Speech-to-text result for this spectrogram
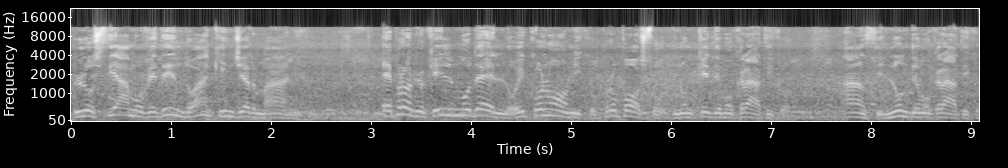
lo stiamo vedendo anche in Germania. È proprio che il modello economico proposto, nonché democratico, anzi non democratico,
